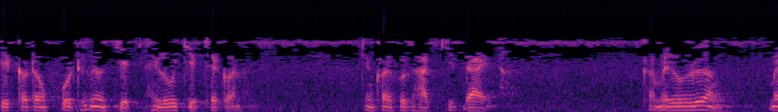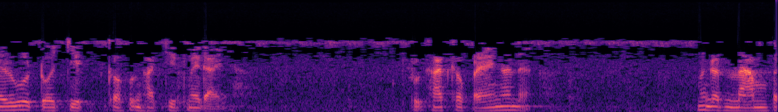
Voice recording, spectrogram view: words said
จิตก็ต้องพูดถึงเรื่องจิต ให้รู้จิตเสียก่อน จึงค่อยฝึกหัดจิตได้ถ้าไม่รู้เรื่อง ไม่รู้ตัวจิต ก็ฝึกหัดจิตไม่ได้ฝึกหัดเข้าไปงั้นน่ะ มันก็นำไป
